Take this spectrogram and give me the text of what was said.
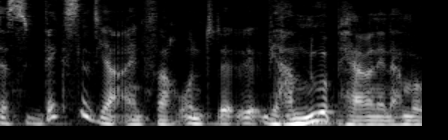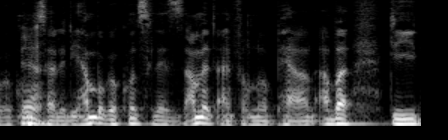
das wechselt ja einfach und äh, wir haben nur Perlen in der Hamburger Kunsthalle. Die Hamburger Kunsthalle sammelt einfach nur Perlen, aber die,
